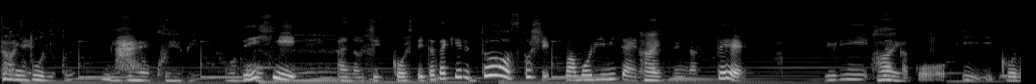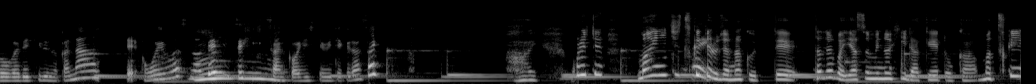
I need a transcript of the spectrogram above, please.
行動力、右の小指。ぜひなるほどねあの実行していただけると少し守りみたいな感じになって、よりはないんかこう、い、い行動ができるのかなって思いますので、うんぜひ参考にしてみてください。はい。これって毎日つけてるじゃなくって、例えば休みの日だけとか、まあ、つけ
